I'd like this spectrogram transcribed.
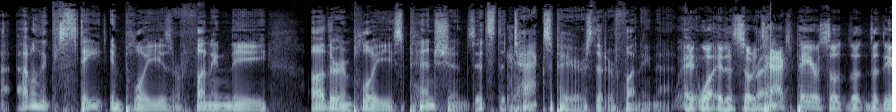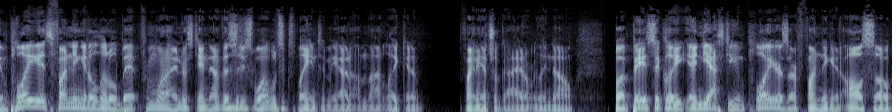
I- I don't think the state employees are funding the other employees' pensions. It's the taxpayers that are funding that. And, well, it is so the Right? taxpayers. So the, the the employee is funding it a little bit, from what I understand now. This is just what was explained to me. I, I'm not like a financial guy. I don't really know. But basically, and yes, the employers are funding it also.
